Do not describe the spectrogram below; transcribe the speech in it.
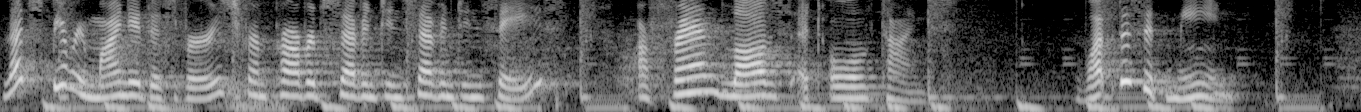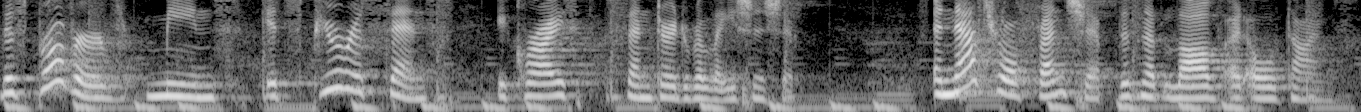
Let's be reminded this verse from Proverbs 17 17 says, A friend loves at all times. What does it mean? This proverb means its purest sense a Christ centered relationship. A natural friendship does not love at all times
